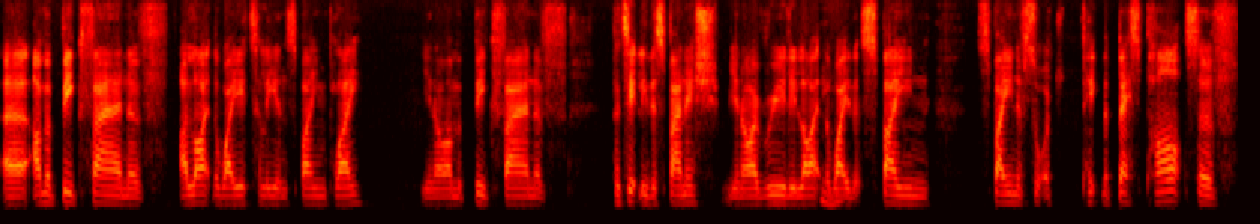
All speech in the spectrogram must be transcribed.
uh, I'm a big fan of. I like the way Italy and Spain play. You know, I'm a big fan of particularly the Spanish. You know, I really like mm-hmm. the way that Spain Spain have sort of picked the best parts of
